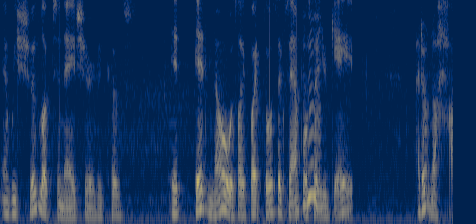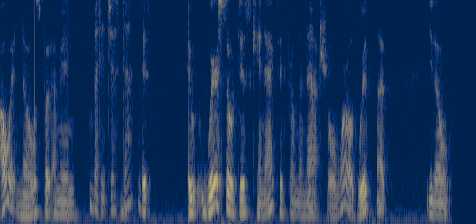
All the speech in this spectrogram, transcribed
and we should look to nature because it it knows like like those examples that Mhm. you gave i don't know how it knows but i mean But it just does. It- it, we're so disconnected from the natural world we're not you know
